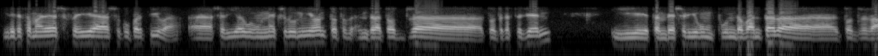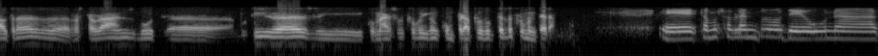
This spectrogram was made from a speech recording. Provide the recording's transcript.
i d'aquesta manera es feia la cooperativa. Eh, seria un nexe d'unió entre tots, eh, tota aquesta gent i també seria un punt de venda de tots els altres restaurants, bot, eh, botigues i comerços que vulguin comprar productes de Formentera. Eh, estamos hablando de unas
